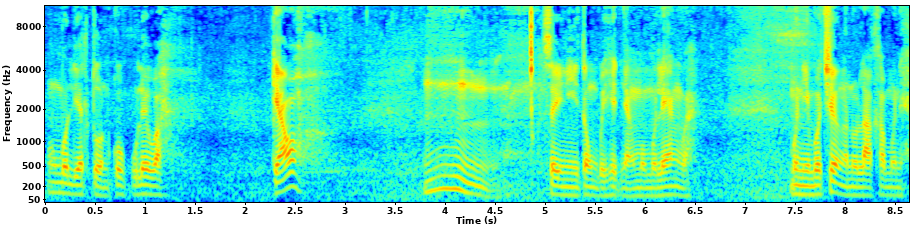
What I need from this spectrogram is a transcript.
มึงบนเรียดตัวกบกูเลยวะแก้ว อืมใส่นี่ต้องไปเฮ็ดหยังมามือแรงวะมือนี้บ่เชิงอนุรักษ์ครับมือนี้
